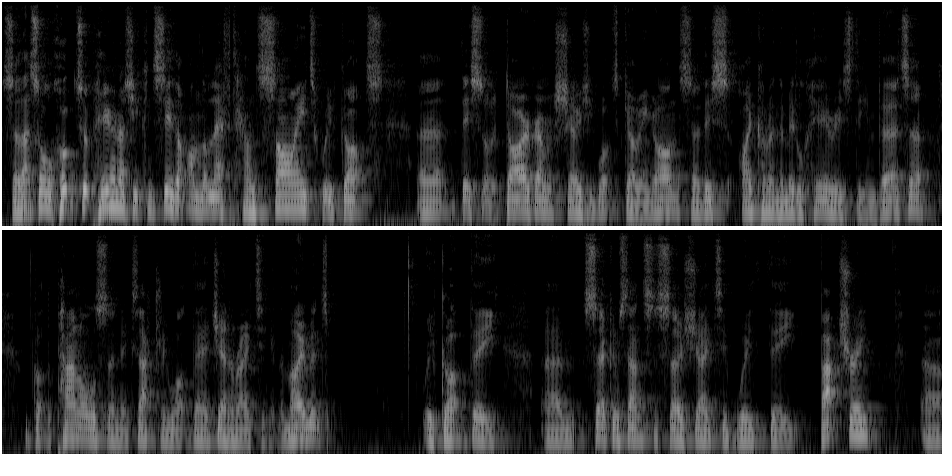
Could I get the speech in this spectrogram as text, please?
So that's all hooked up here, and as you can see that on the left-hand side, we've got uh, this sort of diagram which shows you what's going on. So this icon in the middle here is the inverter. We've got the panels and exactly what they're generating at the moment. We've got the um, circumstances associated with the battery. Uh,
